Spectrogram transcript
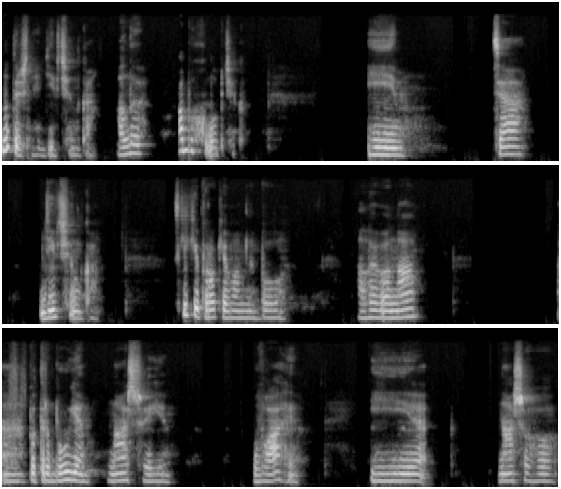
внутрішня дівчинка, але або хлопчик. І ця дівчинка, скільки б років вам не було, але вона потребує нашої уваги і нашого,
